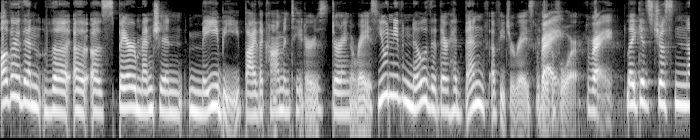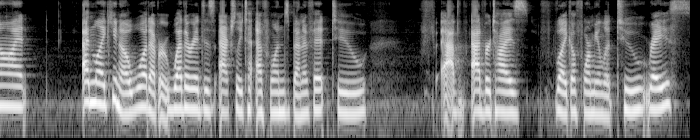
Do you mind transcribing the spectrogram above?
other than the a, a spare mention maybe by the commentators during a race you wouldn't even know that there had been a feature race the day before Right. like it's just not and like, you know, whatever, whether it is actually to F1's benefit to f- ad- advertise like a Formula 2 race,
